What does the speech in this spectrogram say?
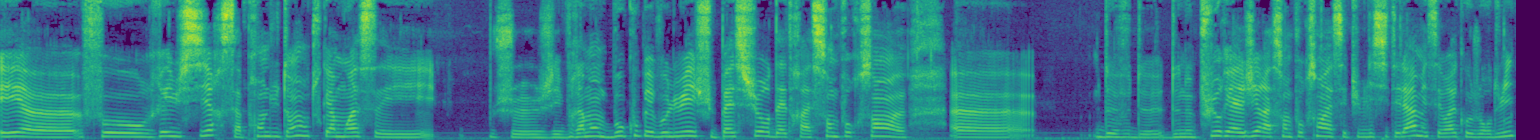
Et euh, faut réussir, ça prend du temps. En tout cas, moi, c'est j'ai vraiment beaucoup évolué. Je suis pas sûre d'être à 100%. Euh, de, de, de, ne plus réagir à 100% à ces publicités-là, mais c'est vrai qu'aujourd'hui,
